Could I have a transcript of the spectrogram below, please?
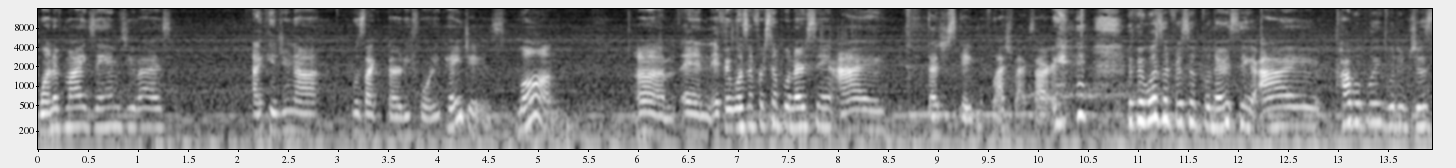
One of my exams, you guys, I kid you not, was like 30, 40 pages long. Um, and if it wasn't for simple nursing, I, that just gave me flashbacks, sorry. if it wasn't for simple nursing, I probably would have just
